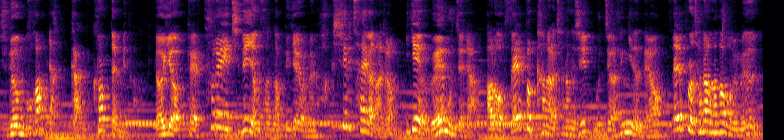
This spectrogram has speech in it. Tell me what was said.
주변부가 약간 크롭됩니다. 여기 옆에 FHD 영상과 비교해보면 확실히 차이가 나죠? 이게 왜 문제냐? 바로 셀프 카메라 촬영 시 문제가 생기는데요. 셀프로 촬영하다 보면은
